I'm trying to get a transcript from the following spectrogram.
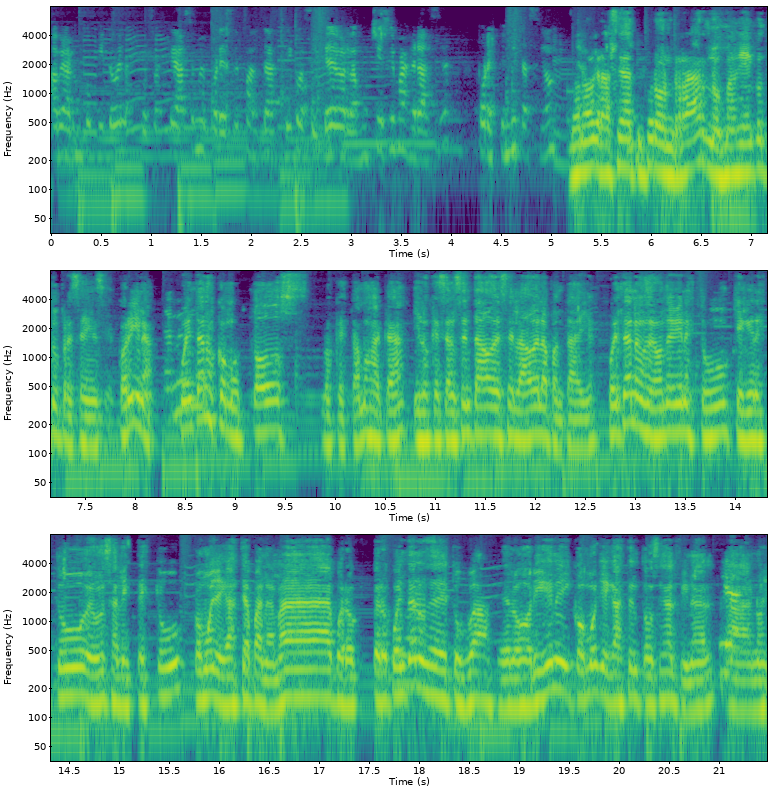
hablar un poquito de las cosas que hacen me parece fantástico, así que de verdad muchísimas gracias por esta invitación. No, no, gracias a ti por honrarnos más bien con tu presencia. Corina, cuéntanos como todos los que estamos acá y los que se han sentado de ese lado de la pantalla, cuéntanos de dónde vienes tú, quién eres tú, de dónde saliste tú, cómo llegaste a Panamá, pero, pero cuéntanos desde tus bases, de los orígenes y cómo llegaste entonces al final. A nos.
